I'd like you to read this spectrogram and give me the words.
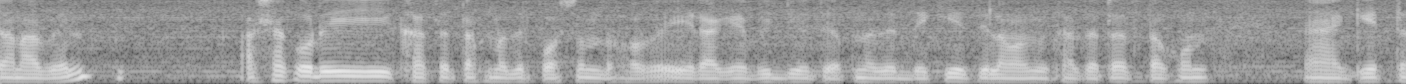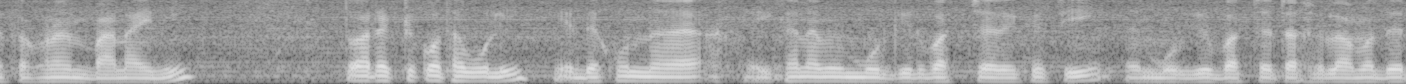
জানাবেন। আশা করি খাঁচাটা আপনাদের পছন্দ হবে। এর আগে ভিডিওতে আপনাদের দেখিয়েছিলাম আমি খাঁচাটা তখন গেটটা তখন আমি বানাইনি। তো আর একটা কথা বলি দেখুন আহ, এইখানে আমি মুরগির বাচ্চা রেখেছি। মুরগির বাচ্চাটা আসলে আমাদের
